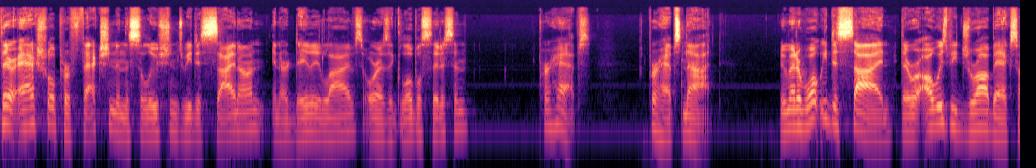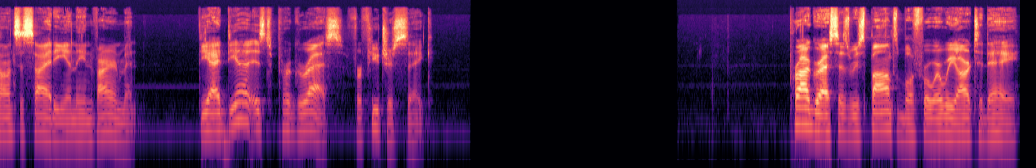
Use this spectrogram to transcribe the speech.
there actual perfection in the solutions we decide on in our daily lives or as a global citizen? Perhaps. Perhaps not. No matter what we decide, there will always be drawbacks on society and the environment. The idea is to progress for future's sake. Progress is responsible for where we are today.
